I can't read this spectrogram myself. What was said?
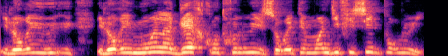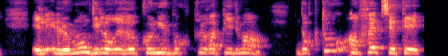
il aurait eu, il aurait eu moins la guerre contre lui, ça aurait été moins difficile pour lui. Et le monde, il aurait reconnu beaucoup plus rapidement. Donc, tout, en fait, c'était,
